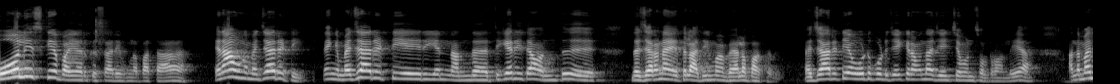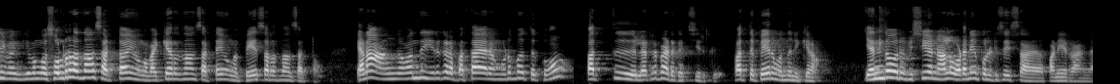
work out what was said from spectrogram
போலீஸ்க்கே பயம் இருக்குது சார் இவங்கள பார்த்தா. ஏன்னா அவங்க மெஜாரிட்டி நீங்கள் மெஜாரிட்டேரியன் அந்த தியரி தான் வந்து இந்த ஜனநாயகத்தில் அதிகமாக வேலை பார்க்குது. மெஜாரிட்டியாக ஓட்டு போட்டு ஜெயிக்கிறவன் தான் ஜெயிச்சவன் சொல்கிறோம் இல்லையா? அந்த மாதிரி இவங்க இவங்க சொல்கிறது தான் சட்டம் இவங்க வைக்கிறது தான் சட்டம் இவங்க பேசுகிறது தான் சட்டம். ஏன்னா அங்கே வந்து இருக்கிற பத்தாயிரம் குடும்பத்துக்கும் பத்து லெட்டர் பேட் கட்சி இருக்குது பத்து பேர் வந்து நிற்கிறான் எந்த ஒரு விஷயம்னாலும் உடனே பொலிட்டிசைஸ் பண்ணிடுறாங்க.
